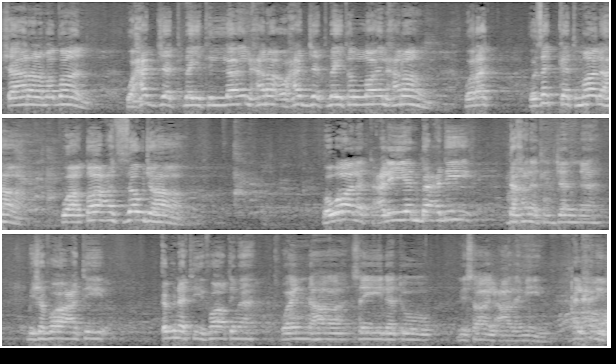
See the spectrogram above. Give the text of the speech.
شهر رمضان وحجت بيت الله الحرام وحجت بيت الله الحرام وزكت مالها وأطاعت زوجها. ووالت عليا بعدي دخلت الجنة بشفاعة ابنتي فاطمة وإنها سيدة نساء العالمين. الحديث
